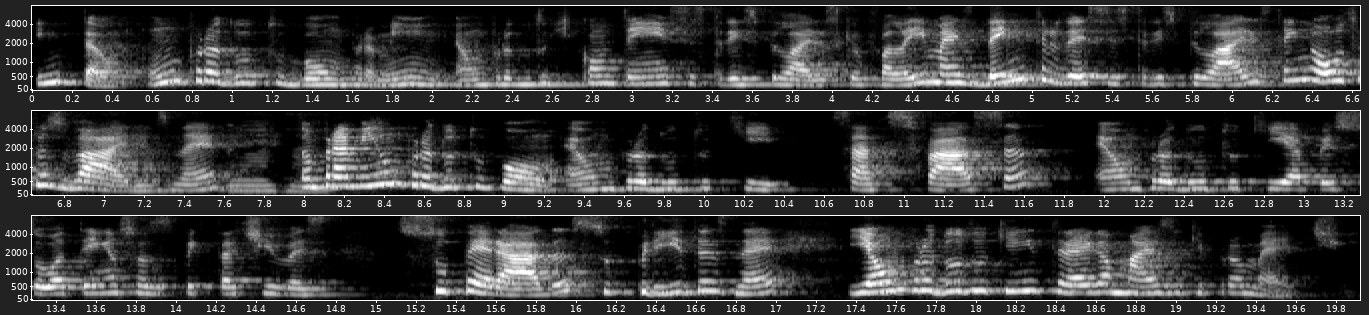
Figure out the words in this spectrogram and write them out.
Então, um produto bom para mim é um produto que contém esses três pilares que eu falei, mas dentro desses três pilares tem outros vários, né? Uhum. Então, para mim, um produto bom é um produto que satisfaça, é um produto que a pessoa tenha suas expectativas superadas, supridas, né? E é um produto que entrega mais do que promete.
